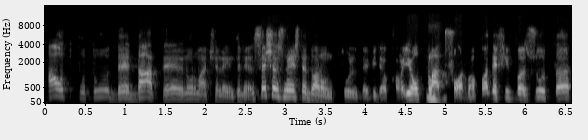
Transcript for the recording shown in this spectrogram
output-ul de date în urma acelei întâlniri. Sessions nu este doar un tool de videocom, e o platformă. Poate fi văzută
